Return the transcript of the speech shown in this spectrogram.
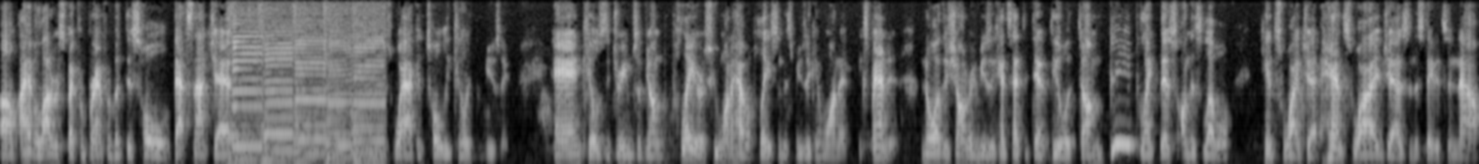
Um, I have a lot of respect for Branford, but this whole that's not jazz whack and totally killing the music and kills the dreams of young players who want to have a place in this music and want to expand it. No other genre of music has had to de- deal with dumb bleep like this on this level. Hence why, jazz, hence why jazz in the state it's in now.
